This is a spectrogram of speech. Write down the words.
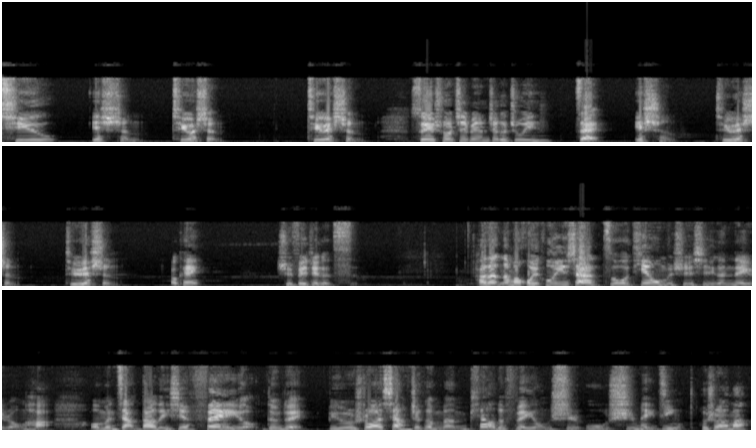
，tuition，tuition，tuition，所以说这边这个注音在 ition，tuition，tuition，OK，学费这个词。好的，那么回顾一下昨天我们学习一个内容哈，我们讲到的一些费用，对不对？比如说像这个门票的费用是五十美金，会说了吗？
